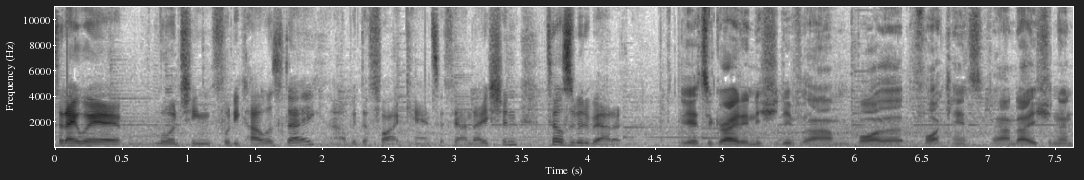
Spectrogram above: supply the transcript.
today we're launching Footy Colours Day uh, with the Fight Cancer Foundation. Tell us a bit about it. Yeah, it's a great initiative um, by the Fight Cancer Foundation, and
